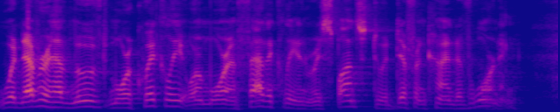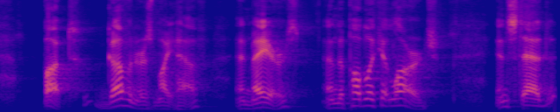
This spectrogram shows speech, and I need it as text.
would never have moved more quickly or more emphatically in response to a different kind of warning. but governors might have, and mayors, and the public at large. Instead,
